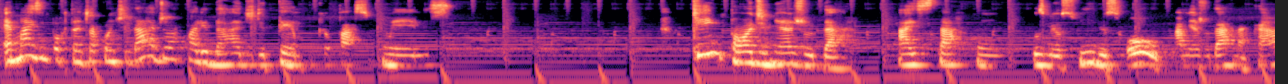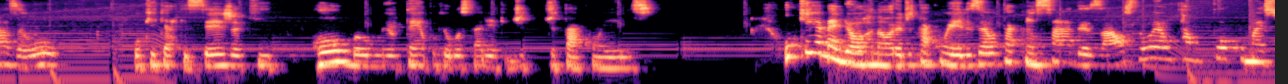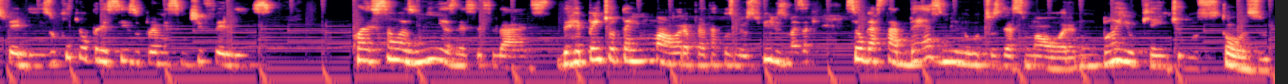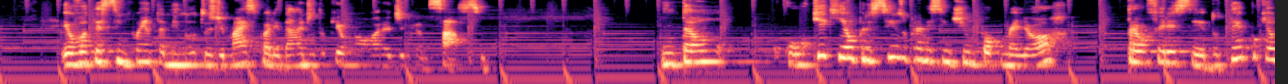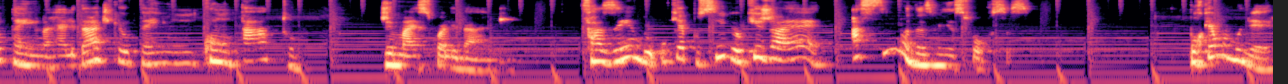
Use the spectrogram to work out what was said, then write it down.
É mais importante a quantidade ou a qualidade de tempo que eu passo com eles? Quem pode me ajudar a estar com os meus filhos ou a me ajudar na casa ou o que quer que seja que rouba o meu tempo que eu gostaria de, de estar com eles. O que é melhor na hora de estar com eles? É eu estar cansada, exausta ou é eu estar um pouco mais feliz? O que, que eu preciso para me sentir feliz? Quais são as minhas necessidades? De repente eu tenho uma hora para estar com os meus filhos, mas se eu gastar 10 minutos dessa uma hora num banho quente gostoso, eu vou ter 50 minutos de mais qualidade do que uma hora de cansaço. Então, o que, que eu preciso para me sentir um pouco melhor? Para oferecer do tempo que eu tenho, na realidade que eu tenho, um contato de mais qualidade. Fazendo o que é possível, que já é acima das minhas forças. Porque uma mulher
